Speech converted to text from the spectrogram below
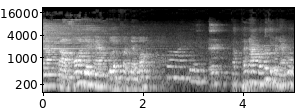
งานตามพ่อเยอะงานเปิดปัญญาบ้างพ่อดูเอ๊ะถ้างานมันก็สิเป็นยังลูก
